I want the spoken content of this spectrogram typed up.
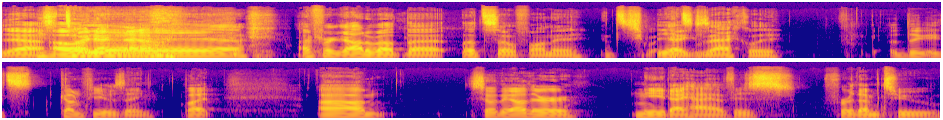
Yeah. he's a oh, tight end yeah, now. Yeah, yeah, yeah. I forgot about that. That's so funny. It's Yeah, it's, exactly. the- it's confusing, but um, so the other need I have is for them to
